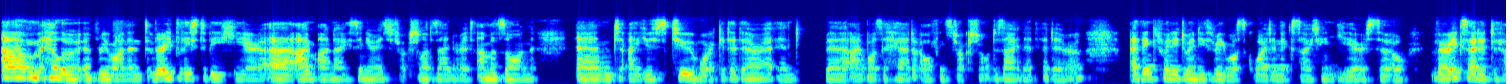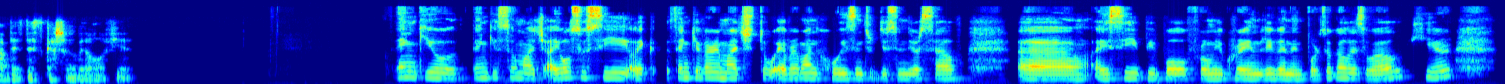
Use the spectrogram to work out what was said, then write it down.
Um, hello, everyone, and very pleased to be here. Uh, I'm Anna, senior instructional designer at Amazon, and I used to work at Edera, and uh, I was the head of instructional design at Edera. I think 2023 was quite an exciting year, so very excited to have this discussion with all of you. Thank you. Thank you so much. I also see, like, thank you very much to everyone who is introducing yourself. Uh, I see people from Ukraine living in Portugal as well here.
